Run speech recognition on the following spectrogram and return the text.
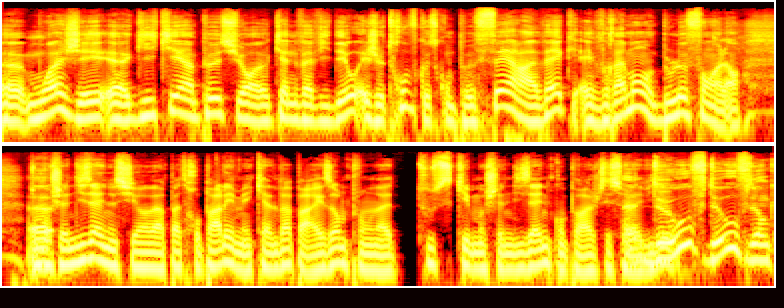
Euh, moi, j'ai geeké un peu sur Canva vidéo et je trouve que ce qu'on peut faire avec est vraiment bluffant. Alors, motion design aussi, on n'a pas trop parlé, mais Canva par exemple, on a tout ce qui est motion design qu'on peut rajouter sur la euh, de vidéo. ouf, de ouf. Donc,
